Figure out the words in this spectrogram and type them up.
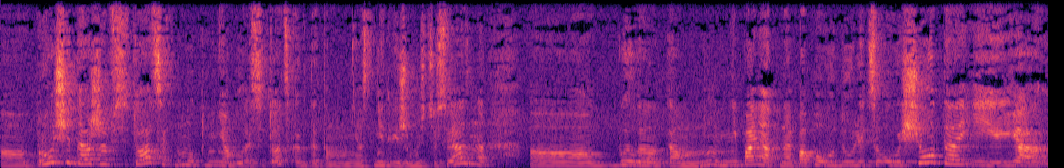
А, проще даже в ситуациях, ну вот у меня была ситуация, когда там у меня с недвижимостью связано, а, было там ну, непонятное по поводу лицевого счета, и я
